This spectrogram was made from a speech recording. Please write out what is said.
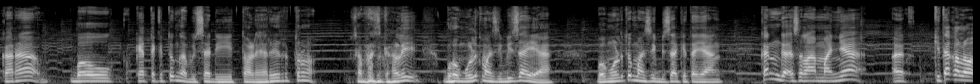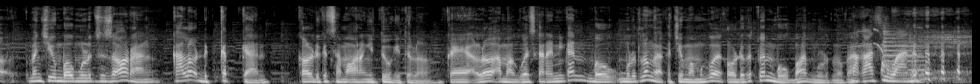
Karena bau ketek itu nggak bisa ditolerir tro. Sama sekali bau mulut masih bisa ya. Bau mulut tuh masih bisa kita yang kan nggak selamanya eh, kita kalau mencium bau mulut seseorang kalau deket kan kalau deket sama orang itu gitu loh kayak lo sama gue sekarang ini kan bau mulut lo nggak kecium sama gue kalau deket kan bau banget mulut lo kan Makasih Wan.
